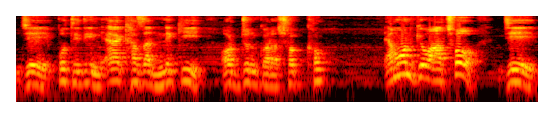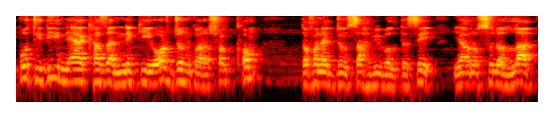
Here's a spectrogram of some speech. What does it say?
যে প্রতিদিন এক হাজার নেকি অর্জন করা সক্ষম? এমন কেউ আছো যে প্রতিদিন এক হাজার নেকি অর্জন করা সক্ষম? তখন একজন সাহাবি বলতেছে, ইয়া রসুল্লাহ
